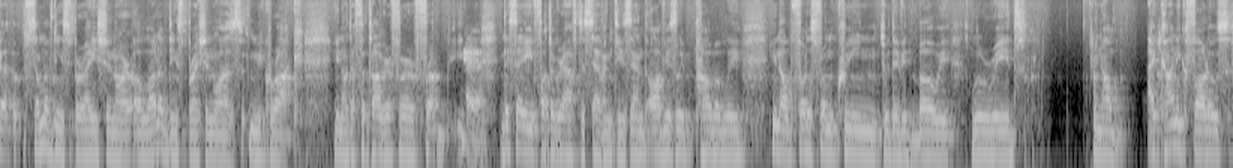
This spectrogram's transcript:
uh, some of the inspiration, or a lot of the inspiration, was Mick Rock. You know, the photographer from. Yeah. They say he photographed the seventies, and obviously, probably, you know, photos from Queen to David Bowie, Lou Reed. You know, iconic photos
